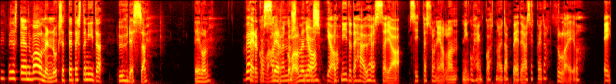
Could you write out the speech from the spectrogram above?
Sitten myös teidän valmennukset, teettekö te niitä yhdessä? Teillä on Verkossa. verkkovalmennus. Joo, Joo. Et niitä tehdään yhdessä ja sitten Sonialla on niinku henkko noita PT-asiakkaita. Sulla ei ole. Ei.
